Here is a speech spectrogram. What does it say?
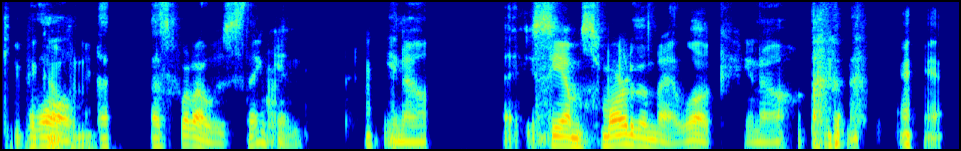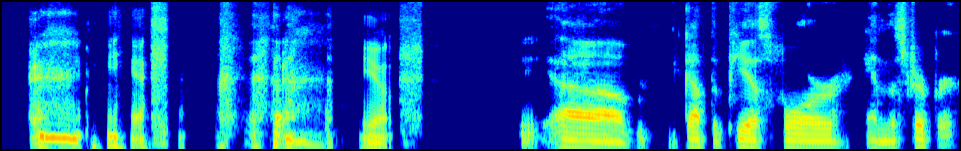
keep you Well, company. that, that's what I was thinking. You know, you see, I'm smarter than I look. You know, Yeah. Yeah. um, got the PS4 and the stripper.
